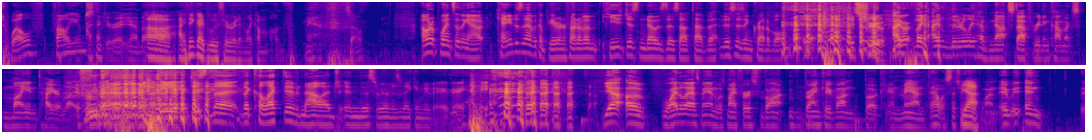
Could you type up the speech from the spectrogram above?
12 volumes. I think you're right. Yeah, about Uh, I think I blew through it in like a month. Yeah. So I want to point something out. Kenny doesn't have a computer in front of him. He just knows this off top. of This is incredible. It's true. I like. I literally have not stopped reading comics my entire life. the, just the the collective knowledge in this room is making me very very happy. yeah. Uh, Y the Last Man was my first Vaughan, Brian K. Vaughan book, and man, that was such a Yeah. good one. It, and uh,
